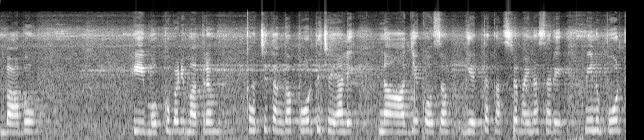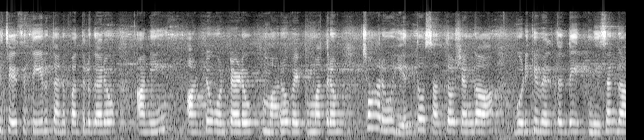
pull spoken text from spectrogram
బాబు ఈ మొక్కుబడి మాత్రం ఖచ్చితంగా పూర్తి చేయాలి. నా ఆద్య కోసం ఎంత కష్టమైనా సరే నేను పూర్తి చేసి తీరుతాను పంతులు గారు అని అంటూ ఉంటాడు. మరోవైపు మాత్రం చారు ఎంతో సంతోషంగా గుడికి వెళ్తుంది. నిజంగా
